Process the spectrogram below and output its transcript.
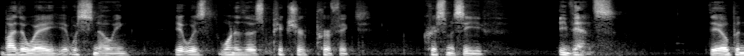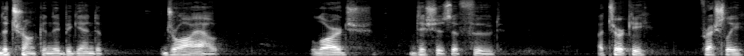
by the way, it was snowing. It was one of those picture perfect Christmas Eve events. They opened the trunk and they began to draw out large dishes of food a turkey, freshly,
